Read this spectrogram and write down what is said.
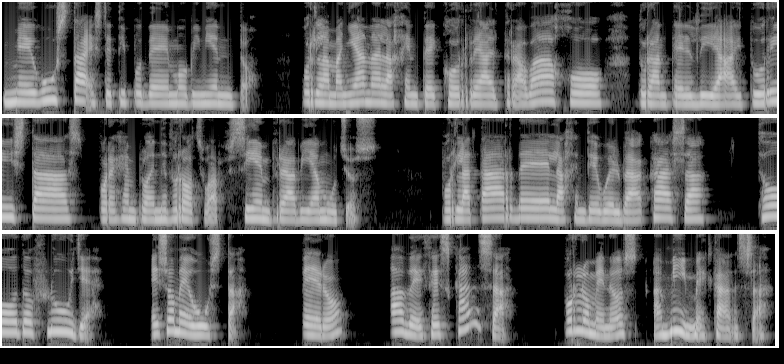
me gusta este tipo de movimiento por la mañana la gente corre al trabajo, durante el día hay turistas, por ejemplo en Wrocław siempre había muchos. Por la tarde la gente vuelve a casa todo fluye. Eso me gusta, pero a veces cansa. Por lo menos a mí me cansa.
